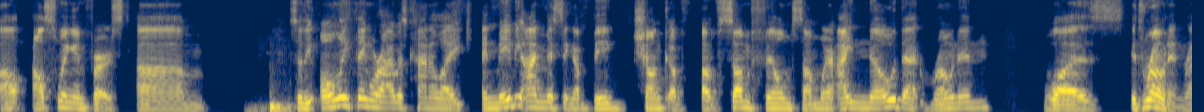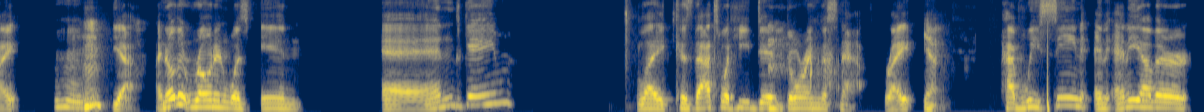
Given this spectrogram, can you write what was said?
I'll I'll swing in first. Um, so the only thing where I was kind of like, and maybe I'm missing a big chunk of of some film somewhere. I know that Ronin was it's Ronin, right? Mhm. Yeah, I know that Ronan was in Endgame, like because that's what he did during the snap, right? Yeah. Have we seen in any other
